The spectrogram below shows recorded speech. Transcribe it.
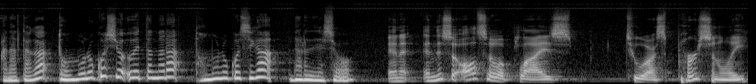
あなたがトウモロコシを植えたならトウモロコシがなるでしょ And, it- and this also applies to us personally.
